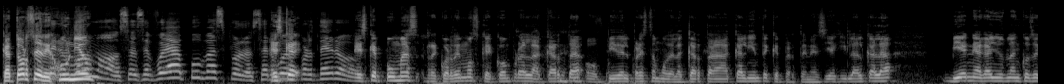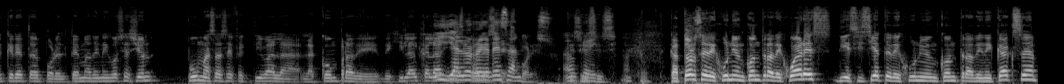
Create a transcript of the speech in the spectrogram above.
14 de ¿Pero junio. ¿Cómo? O sea, se fue a Pumas por ser Es buen que, portero. es que Pumas, recordemos que compra la carta o pide el préstamo de la carta caliente que pertenecía a Gil Alcalá, viene a Gallos Blancos de Querétaro por el tema de negociación, Pumas hace efectiva la, la compra de, de Gil Alcalá. Y ya lo por eso- es regresan. por eso. que Ok, sí, sí, sí. ok. 14 de junio en contra de Juárez, 17 de junio en contra de Necaxa,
